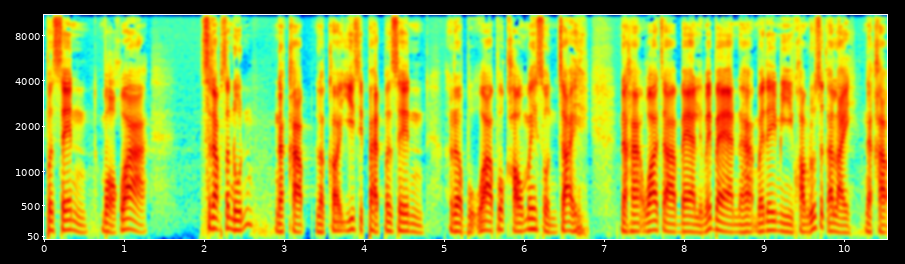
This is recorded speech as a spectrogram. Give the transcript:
21%บอกว่า สนับสนุนนะครับ แล้วก็ 28%ระบุว่าพวกเขาไม่สนใจนะฮะว่าจะแบนหรือไม่แบนนะฮะไม่ได้มีความรู้สึกอะไรนะครับ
